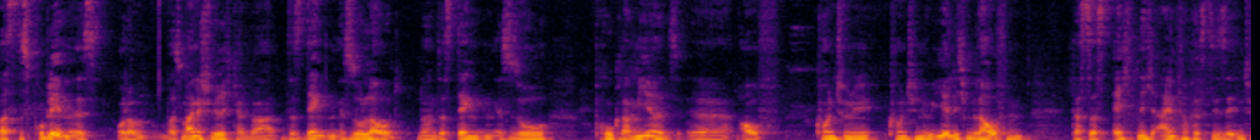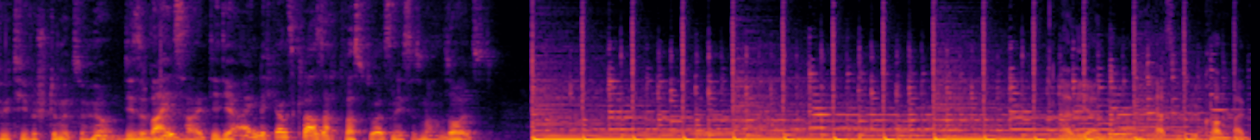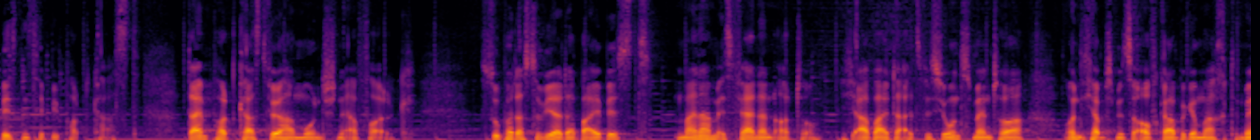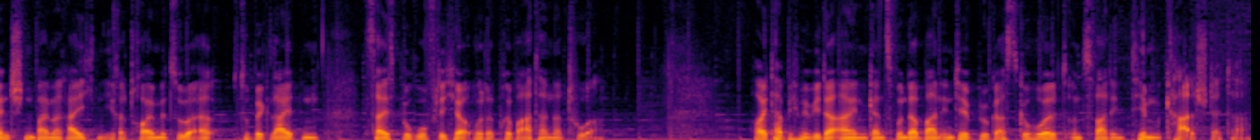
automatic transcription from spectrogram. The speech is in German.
Was das Problem ist, oder was meine Schwierigkeit war, das Denken ist so laut und das Denken ist so programmiert äh, auf kontinu kontinuierlichem Laufen, dass das echt nicht einfach ist, diese intuitive Stimme zu hören. Diese Weisheit, die dir eigentlich ganz klar sagt, was du als nächstes machen sollst. Hallo und herzlich willkommen beim Business Hippie Podcast, dein Podcast für harmonischen Erfolg. Super, dass du wieder dabei bist. Mein Name ist Ferdinand Otto. Ich arbeite als Visionsmentor und ich habe es mir zur Aufgabe gemacht, Menschen beim Erreichen ihrer Träume zu, äh, zu begleiten, sei es beruflicher oder privater Natur. Heute habe ich mir wieder einen ganz wunderbaren Interviewgast geholt, und zwar den Tim Karlstetter.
